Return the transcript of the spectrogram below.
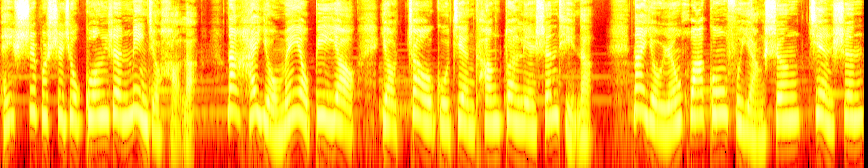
哎，是不是就光认命就好了？那还有没有必要要照顾健康、锻炼身体呢？那有人花功夫养生健身，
